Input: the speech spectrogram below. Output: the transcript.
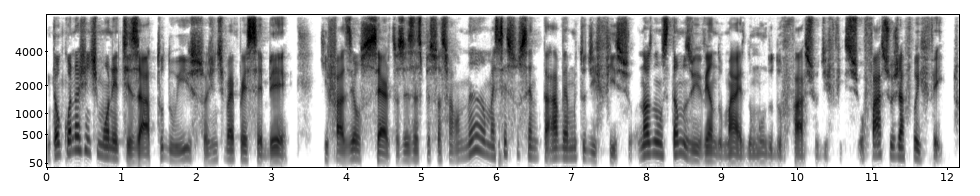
Então, quando a gente monetizar tudo isso, a gente vai perceber que fazer o certo, às vezes as pessoas falam, não, mas ser sustentável é muito difícil. Nós não estamos vivendo mais no mundo do fácil difícil. O fácil já foi feito.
